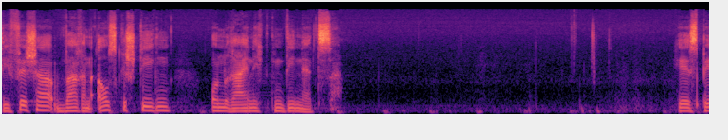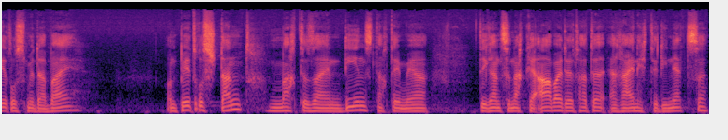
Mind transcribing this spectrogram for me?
Die Fischer waren ausgestiegen und reinigten die Netze. Hier ist Petrus mit dabei. Und Petrus stand, machte seinen Dienst, nachdem er die ganze Nacht gearbeitet hatte. Er reinigte die Netze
